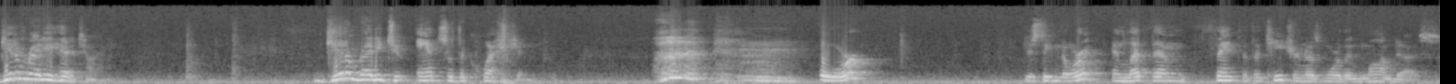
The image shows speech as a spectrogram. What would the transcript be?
Get them ready ahead of time. Get them ready to answer the question. or just ignore it and let them think that the teacher knows more than mom does.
